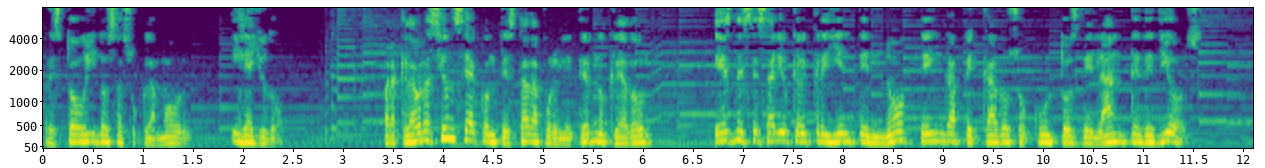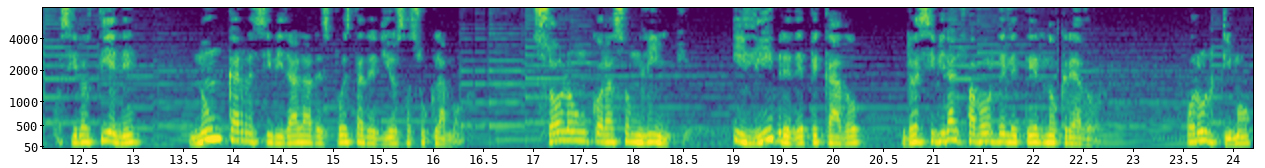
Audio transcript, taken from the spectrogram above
prestó oídos a su clamor y le ayudó. Para que la oración sea contestada por el eterno Creador, es necesario que el creyente no tenga pecados ocultos delante de Dios, si los tiene, nunca recibirá la respuesta de Dios a su clamor. Solo un corazón limpio y libre de pecado recibirá el favor del eterno Creador. Por último,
